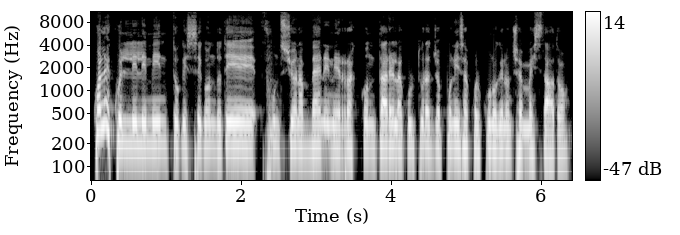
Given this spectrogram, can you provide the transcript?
qual è quell'elemento che secondo te funziona bene nel raccontare la cultura giapponese a qualcuno che non c'è mai stato?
